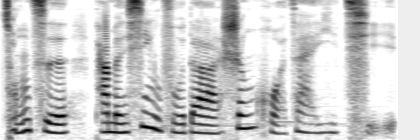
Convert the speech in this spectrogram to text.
从此，它们幸福的生活在一起。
